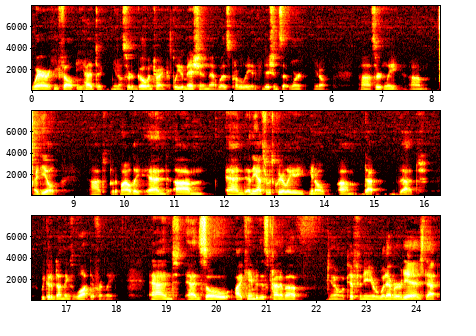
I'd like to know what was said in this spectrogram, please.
where he felt he had to, you know, sort of go and try and complete a mission that was probably in conditions that weren't, you know, uh, certainly um, ideal, uh, to put it mildly. And um, and and the answer was clearly, you know, um, that that we could have done things a lot differently. And and so I came to this kind of a you know epiphany or whatever it is that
